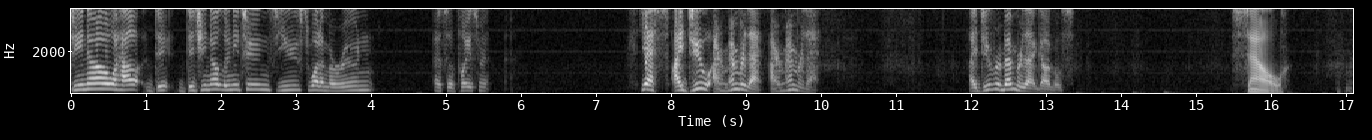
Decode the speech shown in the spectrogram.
Do you know how? Did Did you know Looney Tunes used what a maroon as a placement? Yes, I do. I remember that. I remember that. I do remember that, Goggles. Sal.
